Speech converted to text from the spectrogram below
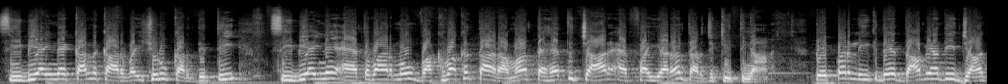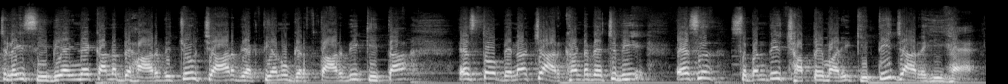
ਸੀਬੀਆਈ ਨੇ ਕੱਲ ਕਾਰਵਾਈ ਸ਼ੁਰੂ ਕਰ ਦਿੱਤੀ। ਸੀਬੀਆਈ ਨੇ ਐਤਵਾਰ ਨੂੰ ਵੱਖ-ਵੱਖ ਧਾਰਾਵਾਂ ਤਹਿਤ 4 ਐਫਆਈਆਰਾਂ ਦਰਜ ਕੀਤੀਆਂ। ਪੇਪਰ ਲੀਕ ਦੇ ਦਾਅਵਿਆਂ ਦੀ ਜਾਂਚ ਲਈ ਸੀਬੀਆਈ ਨੇ ਕੱਲ ਬਿਹਾਰ ਵਿੱਚੋਂ 4 ਵਿਅਕਤੀਆਂ ਨੂੰ ਗ੍ਰਿਫਤਾਰ ਵੀ ਕੀਤਾ। ਇਸ ਤੋਂ ਬਿਨਾਂ ਝਾਰਖੰਡ ਵਿੱਚ ਵੀ ਇਸ ਸੰਬੰਧੀ ਛਾਪੇਮਾਰੀ ਕੀਤੀ ਜਾ ਰਹੀ ਹੈ।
